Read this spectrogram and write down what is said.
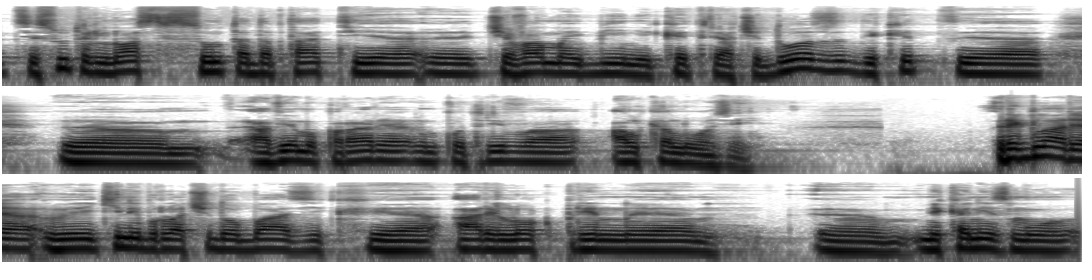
țesuturile noastre sunt adaptate ceva mai bine către acidoză decât Ehm, avem apărarea împotriva alcalozei. Reglarea echilibrului acidobazic are loc prin mecanismul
